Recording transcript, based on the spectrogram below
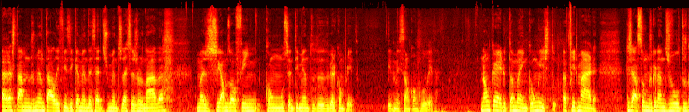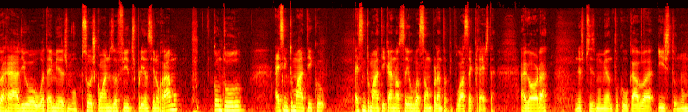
arrastámos-nos mental e fisicamente em certos momentos desta jornada, mas chegámos ao fim com o sentimento de dever cumprido e de missão concluída. Não quero também com isto afirmar que já somos grandes vultos da rádio ou até mesmo pessoas com anos a fio de experiência no ramo, contudo, é sintomático é sintomática a nossa elevação perante a população que resta. Agora, neste preciso momento, colocava isto num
